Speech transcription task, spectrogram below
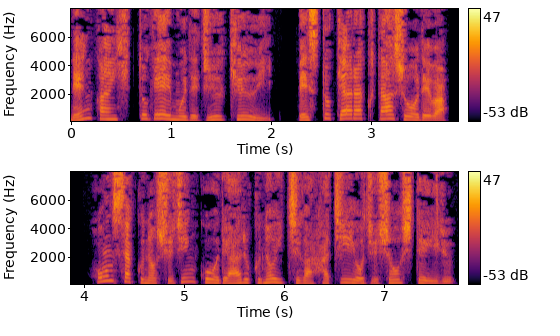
年間ヒットゲームで19位、ベストキャラクター賞では、本作の主人公であるクノイチが8位を受賞している。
